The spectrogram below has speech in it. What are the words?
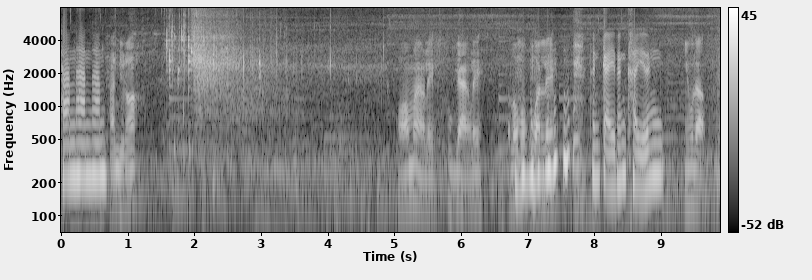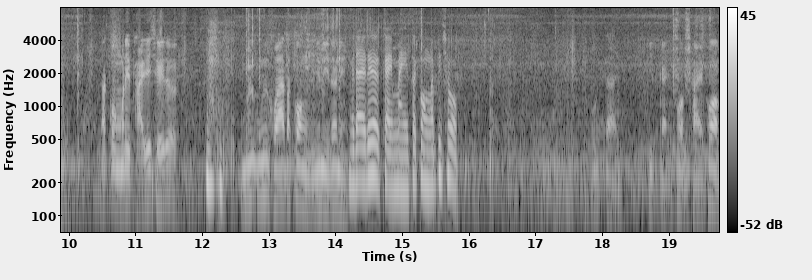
ทานทานทานทันอยู่เนาะ หอมมากเลย ทุกอย่างเลยตลบมากวนเลย ทั้งไก่ทั้งไข่ทั้งหิวแล้วตากล้องไม่ได้ถ่ายเฉยๆเด้อ มือมือขวาตากล้องอยู่นี่เด้อนี่ ไม่ได้เด้อไก่ใหม่ตะกล่องรับผิดชอบโอ้ตาย กินไก่พร้อมถ่ายพร้อม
